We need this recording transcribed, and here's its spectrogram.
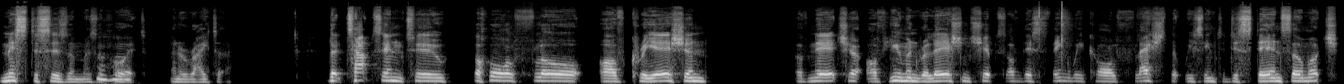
mysticism as a Mhm. poet and a writer that taps into the whole flow of creation, of nature, of human relationships, of this thing we call flesh that we seem to disdain so much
